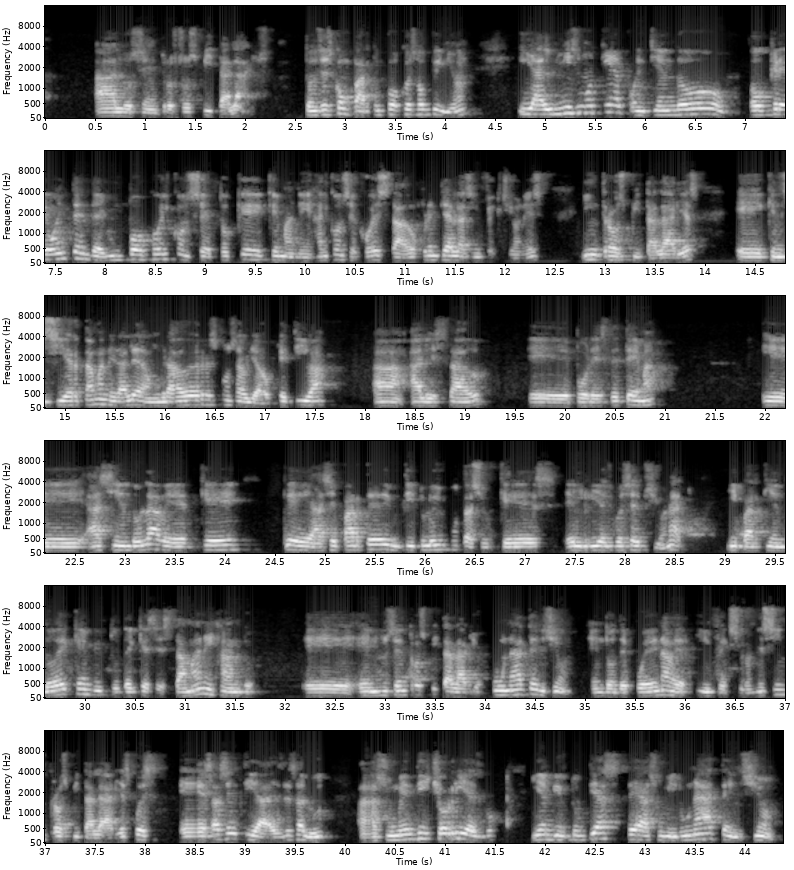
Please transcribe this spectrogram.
a los centros hospitalarios. Entonces comparto un poco esa opinión y al mismo tiempo entiendo o creo entender un poco el concepto que, que maneja el Consejo de Estado frente a las infecciones intrahospitalarias, eh, que en cierta manera le da un grado de responsabilidad objetiva al Estado eh, por este tema, eh, haciéndola ver que, hace parte de un título de imputación que es el riesgo excepcional y partiendo de que en virtud de que se está manejando en un centro hospitalario una atención en donde pueden haber infecciones intrahospitalarias, pues esas entidades de salud asumen dicho riesgo y en virtud de, asumir una atención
